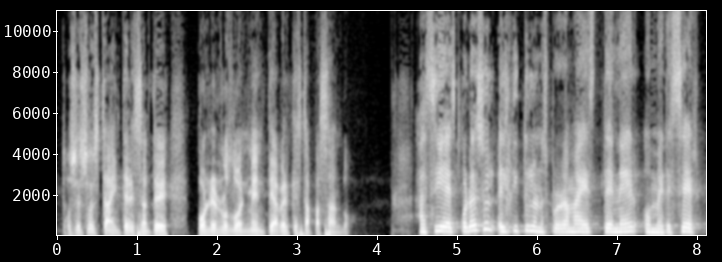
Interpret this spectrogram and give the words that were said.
Entonces eso está interesante ponérnoslo en mente a ver qué está pasando. Así es, por eso el, título de nuestro programa es Tener o Merecer,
